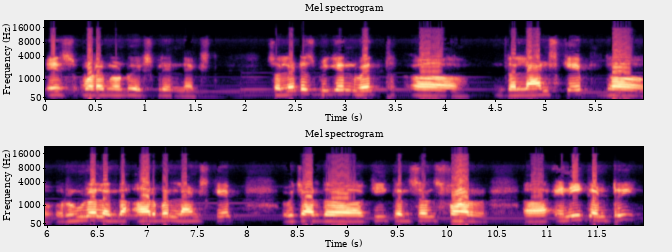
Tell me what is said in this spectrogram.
is what I'm going to explain next. So let us begin with uh, the landscape, the rural and the urban landscape, which are the key concerns for uh, any country.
